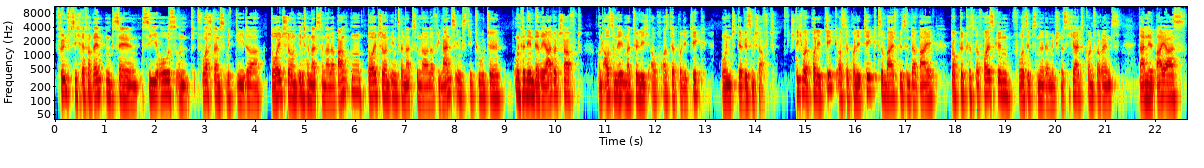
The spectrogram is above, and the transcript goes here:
50 Referenten zählen CEOs und Vorstandsmitglieder deutscher und internationaler Banken, deutscher und internationaler Finanzinstitute, Unternehmen der Realwirtschaft und außerdem natürlich auch aus der Politik und der Wissenschaft. Stichwort Politik. Aus der Politik zum Beispiel sind dabei Dr. Christoph Heusgen, Vorsitzender der Münchner Sicherheitskonferenz, Daniel Bayers,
